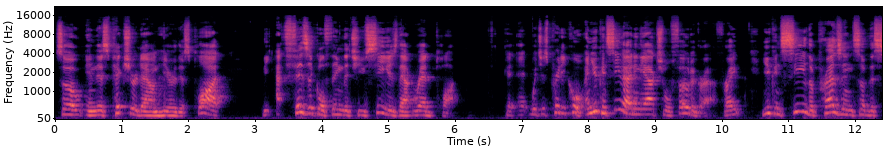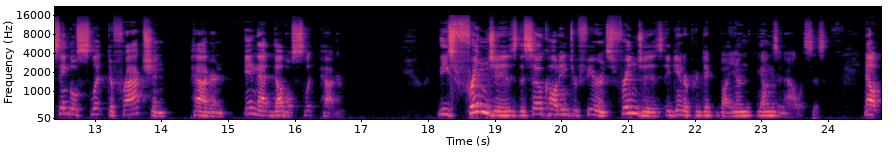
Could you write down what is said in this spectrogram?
So in this picture down here, this plot, the physical thing that you see is that red plot, eh, which is pretty cool. And you can see that in the actual photograph, right? You can see the presence of the single slit diffraction pattern in that double slit pattern. These fringes, the so-called interference fringes, again, are predicted by Young's analysis. Now,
